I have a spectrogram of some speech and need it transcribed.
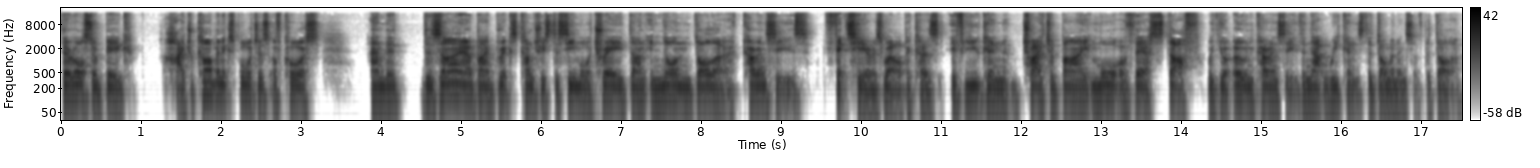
They're also big hydrocarbon exporters, of course, and the desire by BRICS countries to see more trade done in non dollar currencies fits here as well, because if you can try to buy more of their stuff with your own currency, then that weakens the dominance of the dollar.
